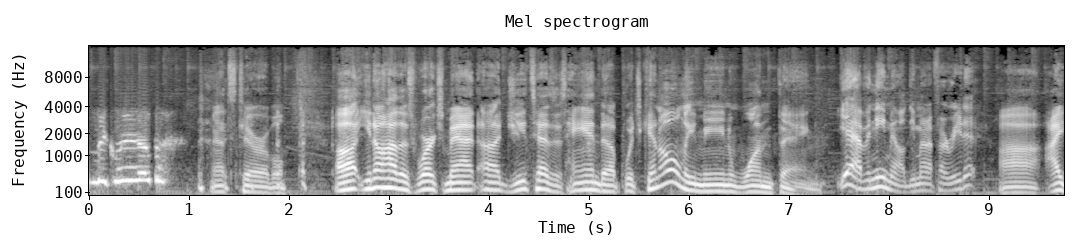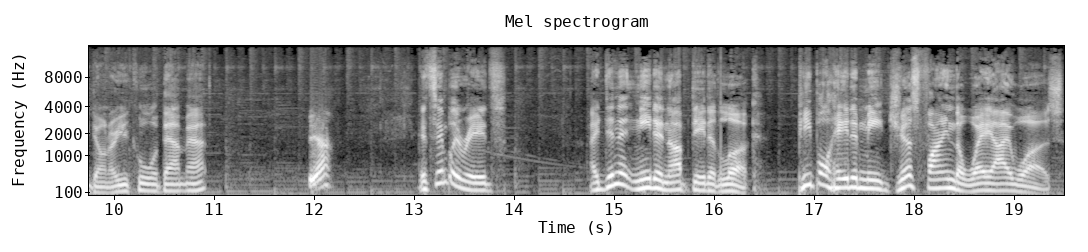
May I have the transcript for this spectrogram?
McRib. That's terrible. Uh, you know how this works, Matt. Uh, Jeets has his hand up, which can only mean one thing. Yeah, I have an email. Do you mind if I read it? Uh, I don't. Are you cool with that, Matt? Yeah. It simply reads I didn't need an updated look. People hated me just fine the way I was.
